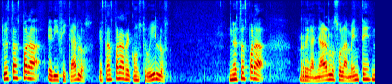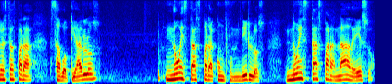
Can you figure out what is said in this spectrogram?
Tú estás para edificarlos, estás para reconstruirlos. No estás para regañarlos solamente, no estás para sabotearlos, no estás para confundirlos, no estás para nada de eso.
